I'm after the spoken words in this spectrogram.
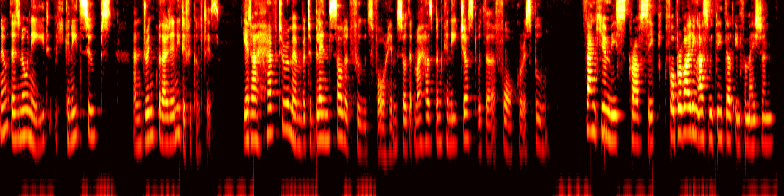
No, there's no need. He can eat soups and drink without any difficulties. Yet I have to remember to blend solid foods for him so that my husband can eat just with a fork or a spoon. Thank you, Miss Kravsik, for providing us with detailed information.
